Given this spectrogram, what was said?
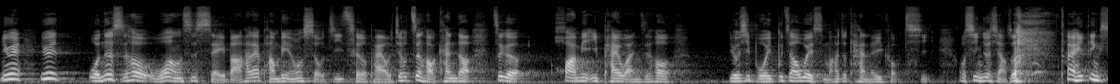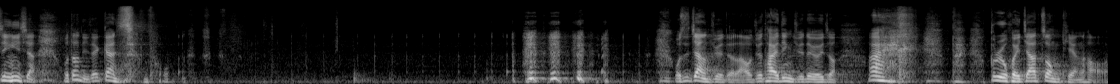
因为因为我那时候我忘了是谁吧，他在旁边用手机侧拍，我就正好看到这个画面一拍完之后，游戏博弈不知道为什么他就叹了一口气，我心里就想说，他一定心里想，我到底在干什么？我是这样觉得啦，我觉得他一定觉得有一种，哎，不如回家种田好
